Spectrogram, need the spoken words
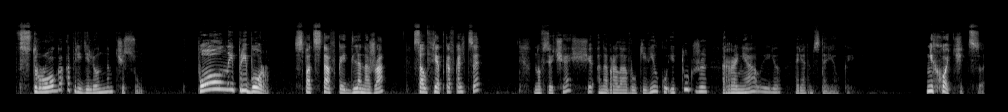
в строго определенном часу. Полный прибор с подставкой для ножа, салфетка в кольце. Но все чаще она брала в руки вилку и тут же роняла ее рядом с тарелкой. «Не хочется!»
